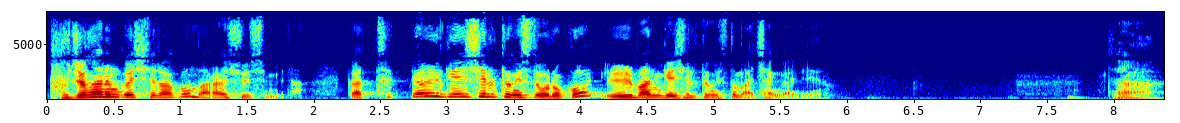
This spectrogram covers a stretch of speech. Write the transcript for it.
부정하는 것이라고 말할 수 있습니다. 그러니까 특별 계시를 통해서도 그렇고 일반 계시를 통해서도 마찬가지예요. 자,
